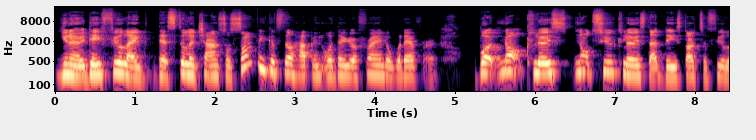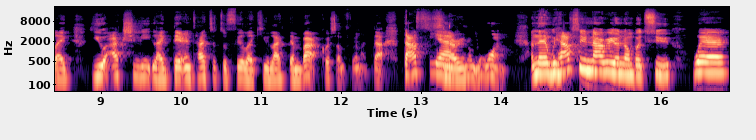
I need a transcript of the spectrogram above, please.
you know they feel like there's still a chance or something could still happen or they're your friend or whatever but not close not too close that they start to feel like you actually like they're entitled to feel like you like them back or something like that. That's yeah. scenario number one. And then we have scenario number two where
